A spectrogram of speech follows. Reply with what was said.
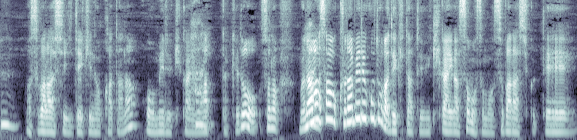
まあ、素晴らしい出来の刀を見る機会もあったけど、その村正を比べることができたという機会がそもそも素晴らしくて、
